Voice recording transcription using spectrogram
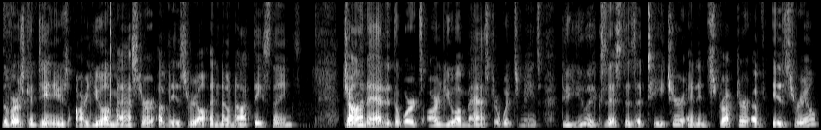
The verse continues, Are you a master of Israel and know not these things? John added the words, Are you a master, which means, Do you exist as a teacher and instructor of Israel?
